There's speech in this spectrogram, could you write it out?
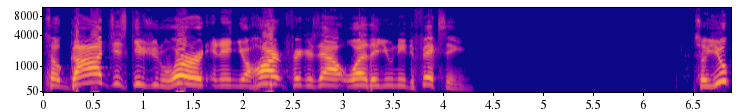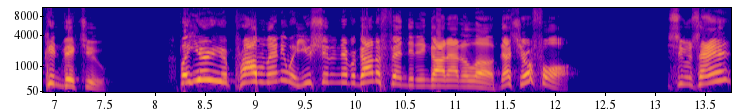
So God just gives you the word, and then your heart figures out whether you need the fixing. So you convict you. But you're your problem anyway. You should have never got offended and got out of love. That's your fault. You see what I'm saying?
